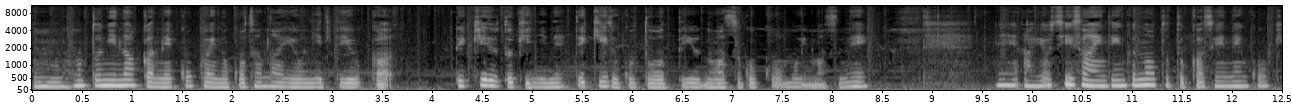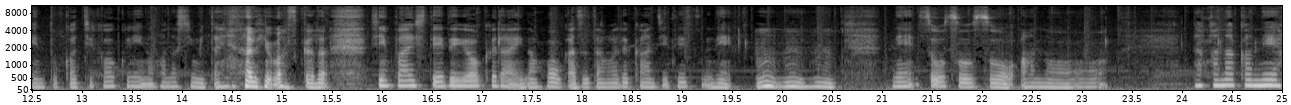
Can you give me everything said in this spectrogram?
うん、本当になんかね、後悔残さないようにっていうか、できる時にね、できることっていうのはすごく思いますね。ねあ、ヨッシーさんエンディングノートとか青年貢献とか違う国の話みたいになりますから、心配しているよくらいの方が伝わる感じですね。うんうんうん。ね、そうそうそう。あのー、なかなかね、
